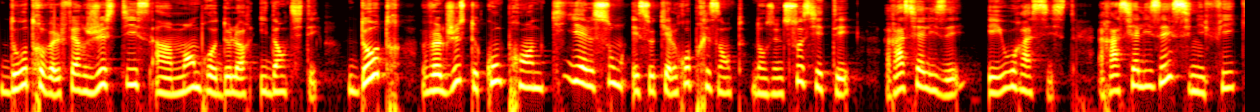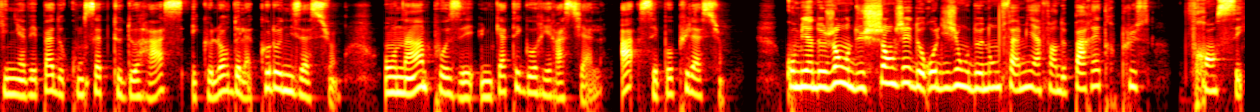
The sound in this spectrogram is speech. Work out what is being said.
D'autres veulent faire justice à un membre de leur identité. D'autres veulent juste comprendre qui elles sont et ce qu'elles représentent dans une société racialisée et ou raciste. Racialisée signifie qu'il n'y avait pas de concept de race et que lors de la colonisation, on a imposé une catégorie raciale à ces populations. Combien de gens ont dû changer de religion ou de nom de famille afin de paraître plus français,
